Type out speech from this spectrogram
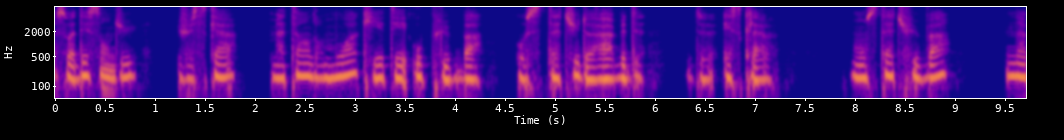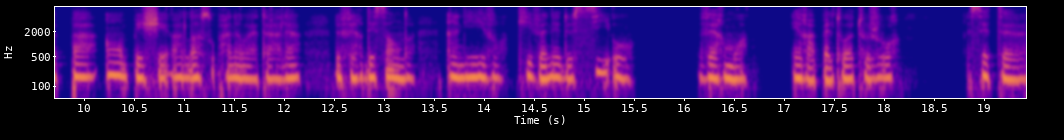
soit descendu jusqu'à m'atteindre moi qui étais au plus bas, au statut de abd, de esclave. Mon statut bas n'a pas empêché Allah subhanahu wa ta'ala de faire descendre un livre qui venait de si haut vers moi. Et rappelle-toi toujours cette euh,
